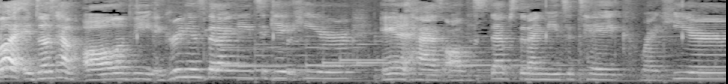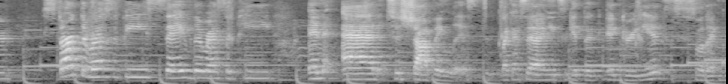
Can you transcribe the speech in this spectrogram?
but it does have all of the ingredients that I need to get here and it has all the steps that I need to take right here start the recipe, save the recipe, and add to shopping list. Like I said, I need to get the ingredients so that I can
